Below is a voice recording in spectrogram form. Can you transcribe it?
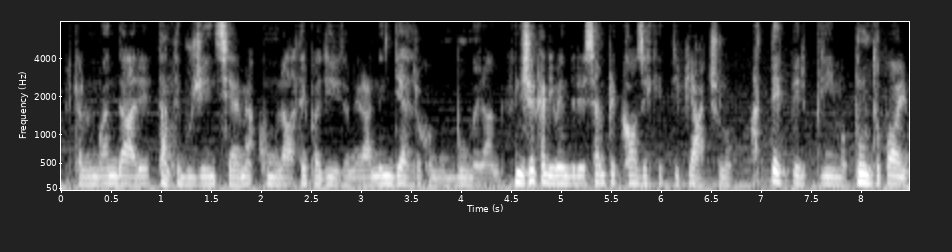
perché a lungo andare tante bugie insieme accumulate poi ti ritorneranno indietro come un boomerang. Quindi cerca di vendere sempre cose che ti piacciono, a te per primo. Punto poi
